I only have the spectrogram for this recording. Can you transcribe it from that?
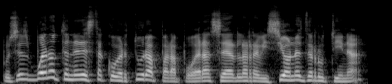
pues es bueno tener esta cobertura para poder hacer las revisiones de rutina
